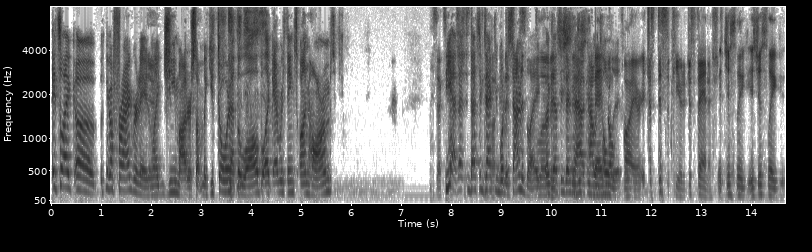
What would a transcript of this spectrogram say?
It's like uh, it's like a frag grenade Yeah. like Gmod or something. Like you throw it at the wall, but like everything's unharmed. His Xbox Yeah, that, that's exactly what it just sounded like. Like that's exactly It's how, just how he told it. fire. It just disappeared. It just vanished. It's just like it's just like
